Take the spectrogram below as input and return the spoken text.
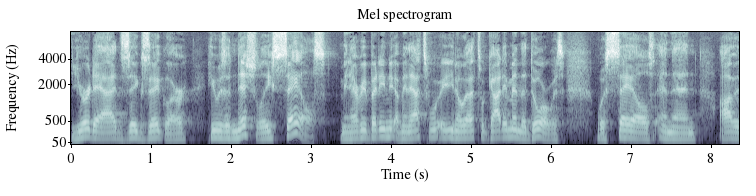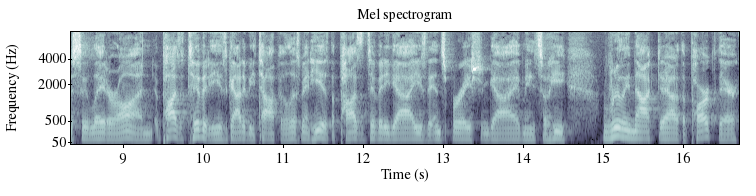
your dad zig ziglar he was initially sales. I mean everybody knew i mean that's what you know that's what got him in the door was was sales. And then obviously later on positivity has got to be top of the list. Man he is the positivity guy. He's the inspiration guy. I mean so he really knocked it out of the park there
